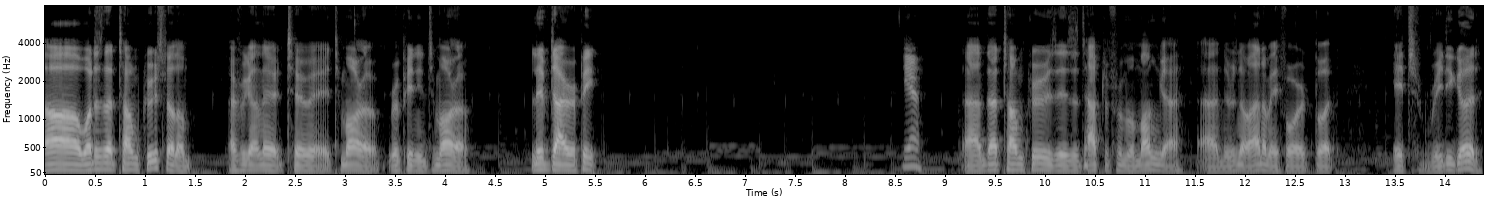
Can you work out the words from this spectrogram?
Oh, what is that Tom Cruise film? I forgot there. To uh, tomorrow, repeating tomorrow, live, die, repeat. Yeah. Um, that Tom Cruise is adapted from a manga, and there's no anime for it, but it's really good.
